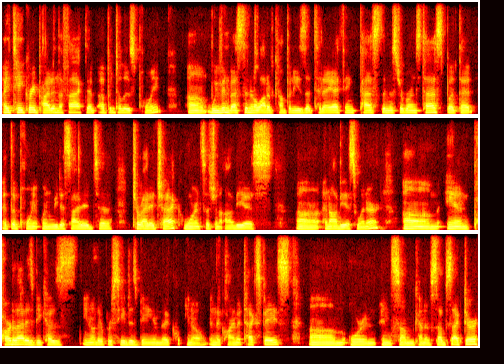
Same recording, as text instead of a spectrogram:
I take great pride in the fact that up until this point, um, we've invested in a lot of companies that today I think passed the Mr. Burns test, but that at the point when we decided to to write a check weren't such an obvious uh, an obvious winner. Um, and part of that is because you know they're perceived as being in the you know in the climate tech space um, or in, in some kind of subsector,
